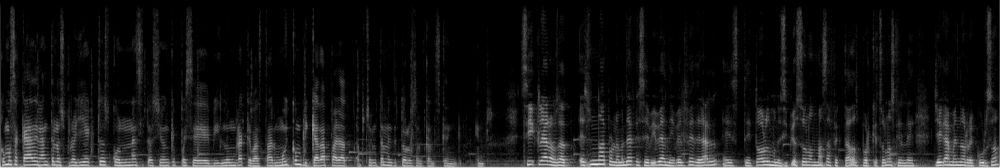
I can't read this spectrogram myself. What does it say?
cómo sacar adelante los proyectos con una situación que pues se vislumbra que va a estar muy complicada para absolutamente todos los alcaldes que entren. Sí, claro, o sea, es una problemática que se vive a nivel federal. Este, todos los municipios son los más afectados porque son los que le llega menos recurso.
